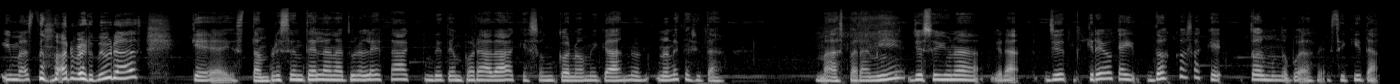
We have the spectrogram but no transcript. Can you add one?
y más tomar verduras que están presentes en la naturaleza de temporada, que son económicas, no, no necesitan más. Para mí, yo soy una gran... Yo creo que hay dos cosas que todo el mundo puede hacer. Si quita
